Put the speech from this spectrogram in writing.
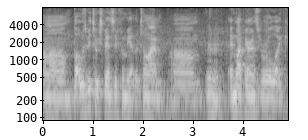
um, but it was a bit too expensive for me at the time. Um, Mm-hmm. And my parents were all like,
